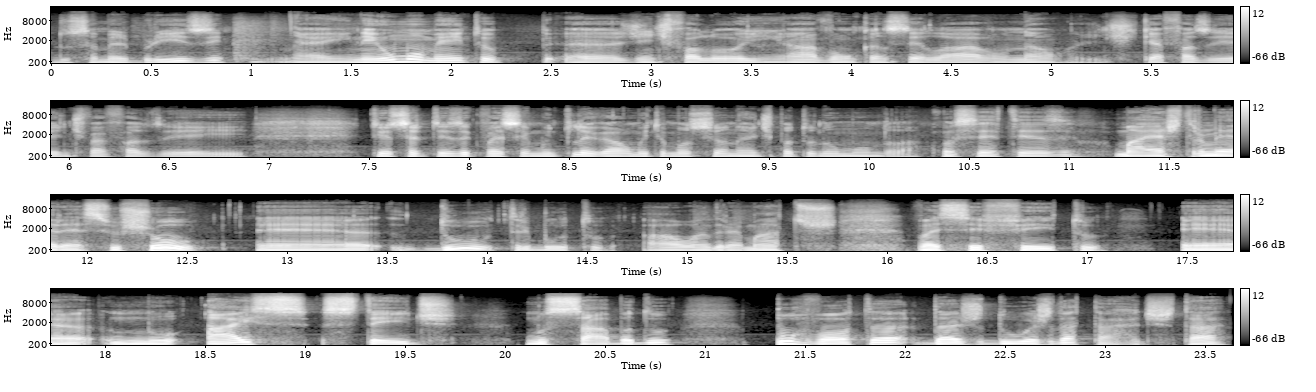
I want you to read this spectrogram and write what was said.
do Summer Breeze. É, em nenhum momento é, a gente falou em ah, vamos cancelar. Vamos... Não, a gente quer fazer, a gente vai fazer e tenho certeza que vai ser muito legal, muito emocionante para todo mundo lá. Com certeza. O maestro merece. O show é, do tributo ao André Matos vai ser feito é, no Ice Stage no sábado por volta das duas da tarde, tá?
